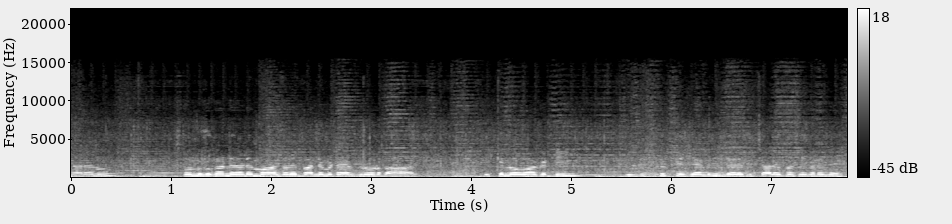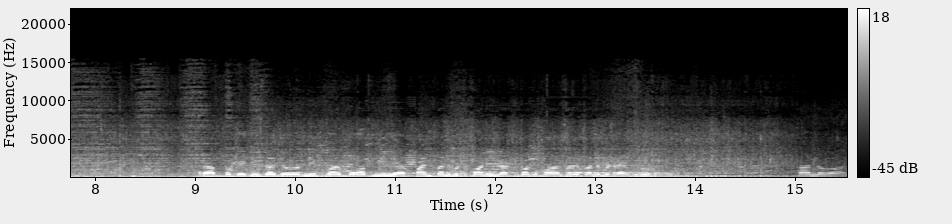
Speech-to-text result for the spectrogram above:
ਸਾਰਿਆਂ ਨੂੰ। ਤੁਹਾਨੂੰ ਦਿਖਾਣੇ ਸਾਡੇ ਮਾਨਸਾ ਦੇ 92 ਟੈਕਸ ਰੋਡ ਦਾ ਹਾਲ। ਇੱਕ ਨੋਵਾ ਗੱਡੀ, ਜਿਸ ਵਿੱਚ ਪੇਸ਼ੈਂਟ ਵੀ ਜਿਹੜੇ ਵਿਚਾਲੇ ਫਸੇ ਖੜੇ ਨੇ। ਰੱਬ ਕੇ ਜੀ ਦਾ ਜ਼ੋਰ ਨਹੀਂ, ਪਰ ਬਹੁਤ ਮੀਂਹ ਹੈ। 5-5 ਫੁੱਟ ਪਾਣੀ ਲਗਭਗ ਮਾਨਸਾ ਦੇ 92 ਟੈਕਸ ਰੋਡ ਤੇ। ਧੰਨਵਾਦ।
